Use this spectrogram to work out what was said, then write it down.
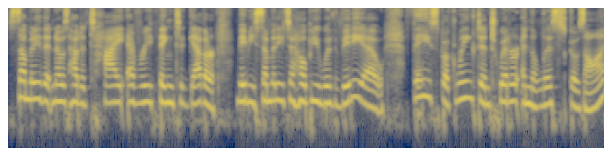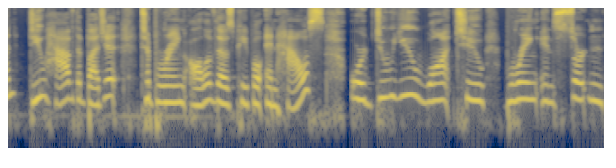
somebody that knows how to tie everything together, maybe somebody to help you with video, Facebook, LinkedIn, Twitter, and the list goes on. Do you have the budget to bring all of those people in house? Or do you want to bring in certain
